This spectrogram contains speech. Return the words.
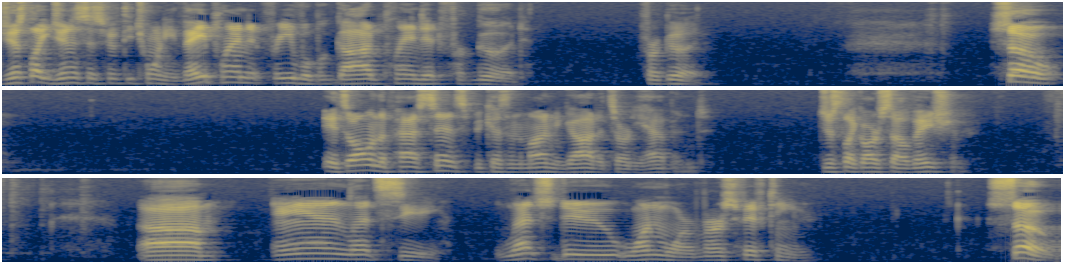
Just like Genesis 50 20, they planned it for evil, but God planned it for good. For good. So, it's all in the past tense because in the mind of God it's already happened. Just like our salvation. Um, and let's see. Let's do one more, verse 15. So,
